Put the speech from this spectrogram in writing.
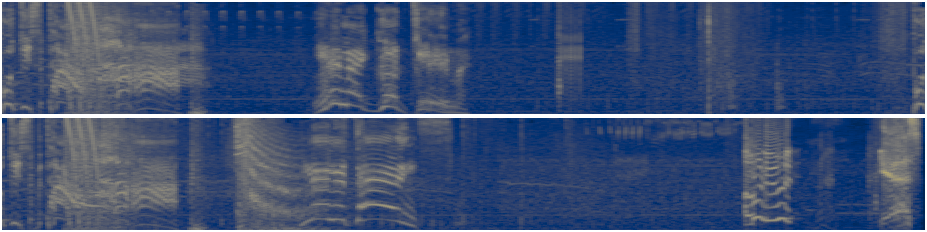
Put this power! In a good team! Put this power! Many thanks! I'll do it. Yes.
